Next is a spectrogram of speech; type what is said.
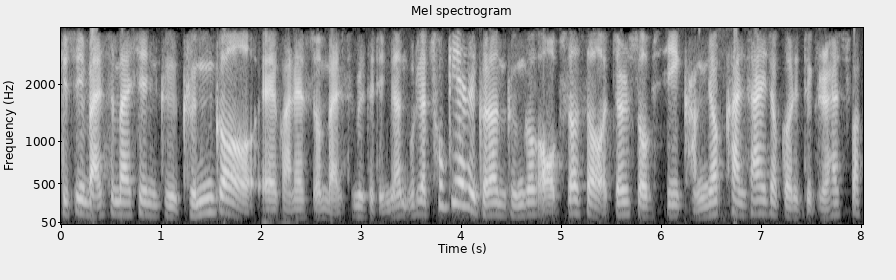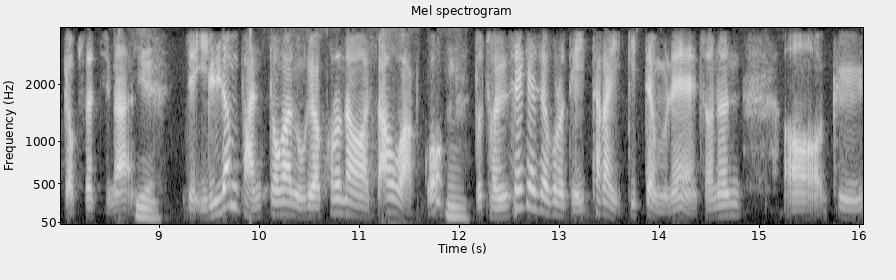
교수님 말씀하신 그 근거에 관해서 좀 말씀을 드리면 우리가 초기에는 그런 근거가 없어서 어쩔 수 없이 강력한 사회적 거리두기를 할 수밖에 없었지만 예. 이제 1년 반 동안 우리가 코로나와 싸워왔고 음. 또전 세계적으로 데이터가 있기 때문에 저는 어 그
